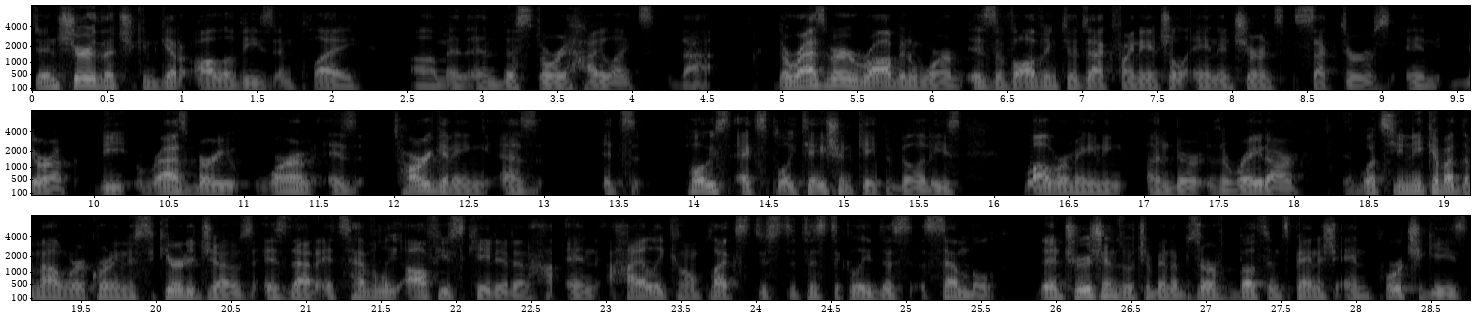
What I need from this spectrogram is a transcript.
to ensure that you can get all of these in play. Um, and, and this story highlights that. The Raspberry Robin worm is evolving to attack financial and insurance sectors in Europe. The Raspberry worm is targeting as its post exploitation capabilities while remaining under the radar. What's unique about the malware, according to Security Joe's, is that it's heavily obfuscated and, and highly complex to statistically disassemble. The intrusions, which have been observed both in Spanish and Portuguese,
